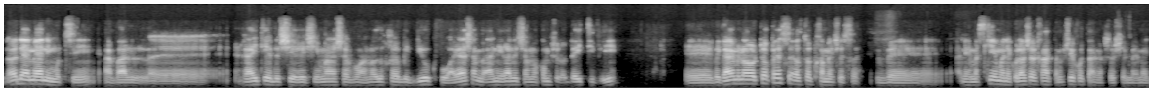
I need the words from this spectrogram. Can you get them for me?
לא יודע מי אני מוציא, אבל uh, ראיתי איזושהי רשימה השבוע, אני לא זוכר בדיוק, והוא היה שם, והיה נראה לי שהמקום שלו די טבעי. Uh, וגם אם לא טופ 10, אז טופ 15. ואני מסכים עם הנקודה שלך, תמשיך אותה, אני חושב שבאמת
